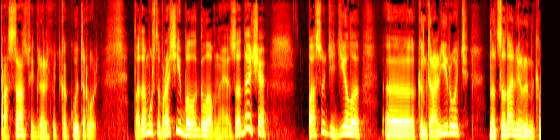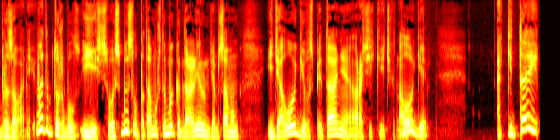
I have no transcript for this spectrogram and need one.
пространстве играли хоть какую-то роль. Потому что в России была главная задача по сути дела, э, контролировать национальный рынок образования. В этом тоже был и есть свой смысл, потому что мы контролируем тем самым идеологию, воспитание, российские технологии. А Китай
